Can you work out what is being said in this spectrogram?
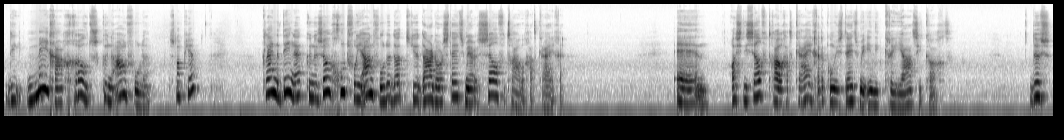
die mega groots kunnen aanvoelen. Snap je? Kleine dingen kunnen zo goed voor je aanvoelen dat je daardoor steeds meer zelfvertrouwen gaat krijgen. En als je die zelfvertrouwen gaat krijgen, dan kom je steeds meer in die creatiekracht. Dus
